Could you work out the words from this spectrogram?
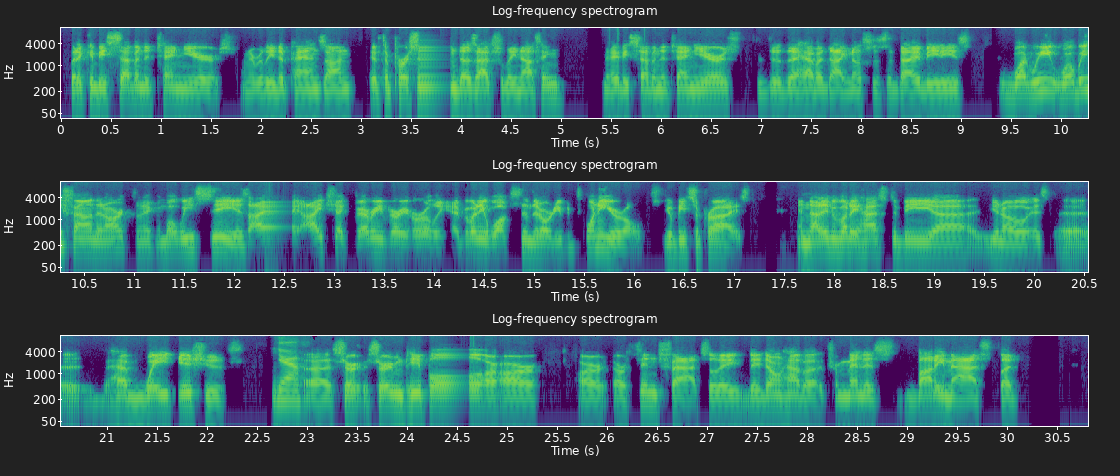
but it can be seven to 10 years. And it really depends on if the person does absolutely nothing, maybe seven to 10 years, do they have a diagnosis of diabetes? What we what we found in our clinic and what we see is I I check very very early. Everybody walks in the door, even twenty year olds. You'll be surprised, and not everybody has to be uh, you know is, uh, have weight issues. Yeah, uh, cer- certain people are, are are are thin fat, so they they don't have a tremendous body mass, but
